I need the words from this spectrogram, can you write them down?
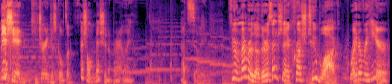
Mission! Teacher School. It's an official mission, apparently. That's silly. If you remember, though, there is actually a Crush 2 block right over here.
